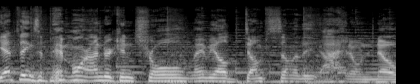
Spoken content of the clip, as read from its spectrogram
get things a bit more under control. Maybe I'll dump some of the, I don't know.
